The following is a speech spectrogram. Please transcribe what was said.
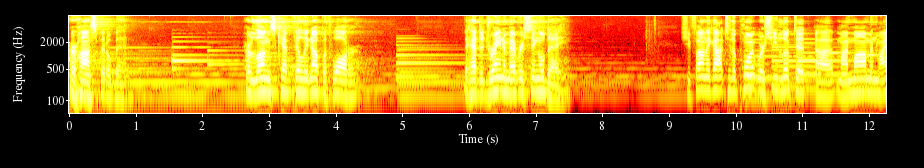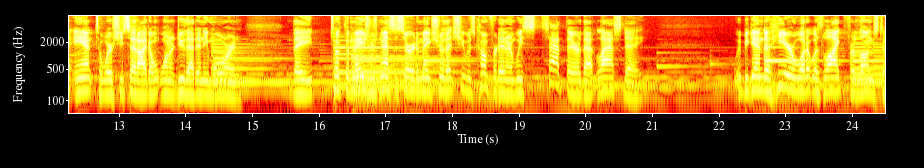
her hospital bed. Her lungs kept filling up with water. They had to drain them every single day. She finally got to the point where she looked at uh, my mom and my aunt to where she said, I don't want to do that anymore. And they took the measures necessary to make sure that she was comforted. And we sat there that last day. We began to hear what it was like for lungs to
